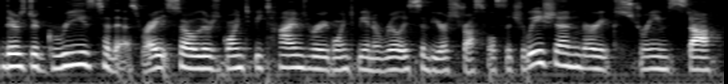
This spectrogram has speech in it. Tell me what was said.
there's degrees to this right? So there's going to be times where you're going to be in a really severe stressful situation very extreme stuff.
